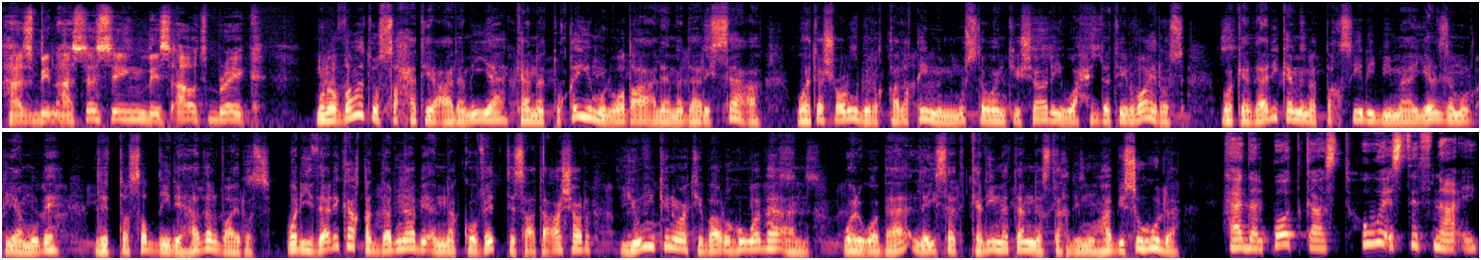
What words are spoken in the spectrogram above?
has been assessing this outbreak منظمة الصحة العالمية كانت تقيم الوضع على مدار الساعة وتشعر بالقلق من مستوى انتشار وحدة الفيروس وكذلك من التقصير بما يلزم القيام به للتصدي لهذا الفيروس. ولذلك قدرنا بأن كوفيد-19 يمكن اعتباره وباء والوباء ليست كلمة نستخدمها بسهولة. هذا البودكاست هو استثنائي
